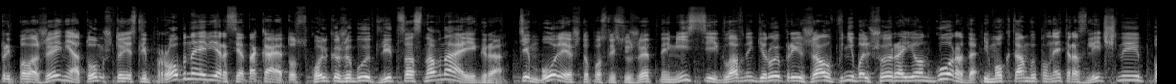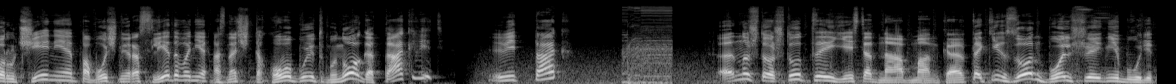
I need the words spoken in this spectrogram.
предположение о том, что если пробная версия такая, то сколько же будет длиться основная игра. Тем более, что после сюжетной миссии главный герой приезжал в небольшой район города и мог там выполнять различные различные поручения, побочные расследования, а значит такого будет много, так ведь? Ведь так? Э, ну что ж, тут есть одна обманка. Таких зон больше не будет.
